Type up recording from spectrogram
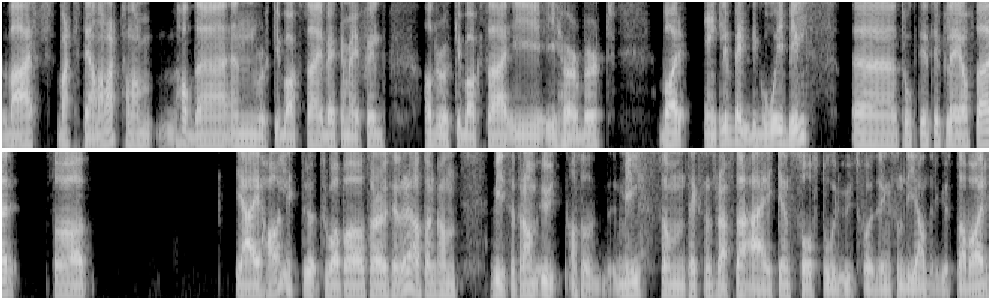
hver, hvert sted han har vært. Han hadde en rookie bak seg i Baker Mayfield, hadde rookie bak seg i, i Herbert. Var egentlig veldig god i Bills. tok de til playoff der. Så jeg har litt troa på Tyler Taylor, at han kan vise fram uten Altså, Mills som Texans drafta er ikke en så stor utfordring som de andre gutta var,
